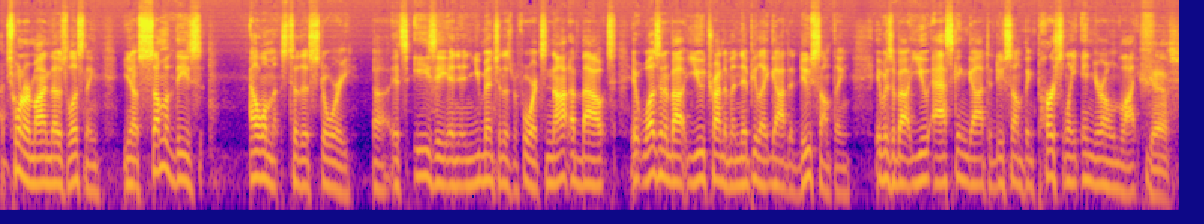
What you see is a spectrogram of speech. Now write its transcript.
I just want to remind those listening, you know, some of these elements to this story uh, it's easy and, and you mentioned this before it's not about it wasn't about you trying to manipulate god to do something. It was about you asking god to do something personally in your own life. Yes.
